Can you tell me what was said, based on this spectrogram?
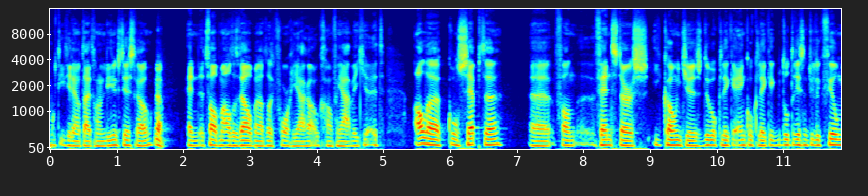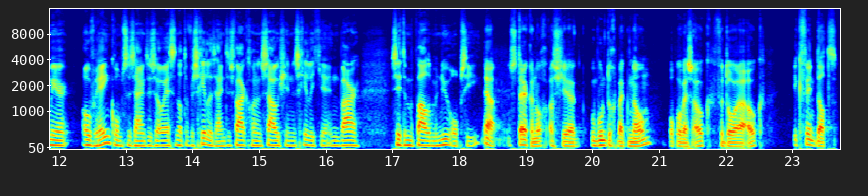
boekt iedereen altijd gewoon een Linux distro. Ja. En het valt me altijd wel op, en dat ik vorige jaren ook gewoon van, ja, weet je, het, alle concepten eh, van vensters, icoontjes, dubbelklikken, enkelklikken. Ik bedoel, er is natuurlijk veel meer overeenkomsten zijn tussen OS en dat er verschillen zijn. Het is vaak gewoon een sausje en een schilletje en waar zit een bepaalde menuoptie. Ja, sterker nog, als je Ubuntu gebruikt GNOME, Pop OS ook, Fedora ook. Ik vind dat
